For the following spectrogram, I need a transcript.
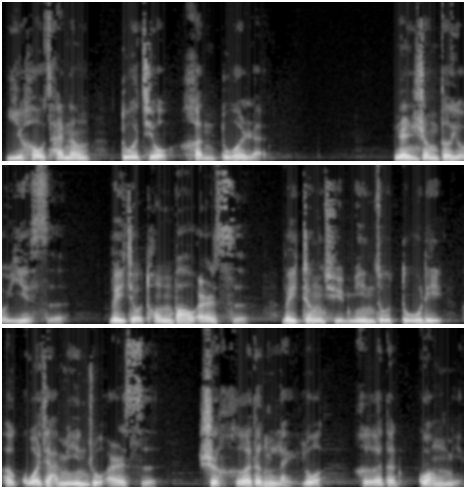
以后才能多救很多人。人生都有一死，为救同胞而死，为争取民族独立和国家民主而死，是何等磊落，何等光明。”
